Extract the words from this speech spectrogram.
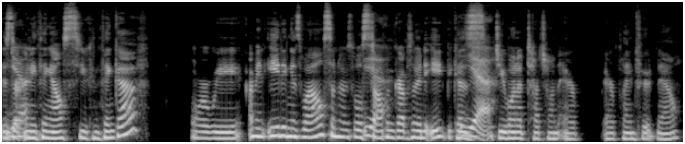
Is there Yeah. anything else you can think of? Or we, I mean, eating as well. Sometimes we'll stop Yeah. and grab something to eat because Yeah. do you want to touch on air airplane food now?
